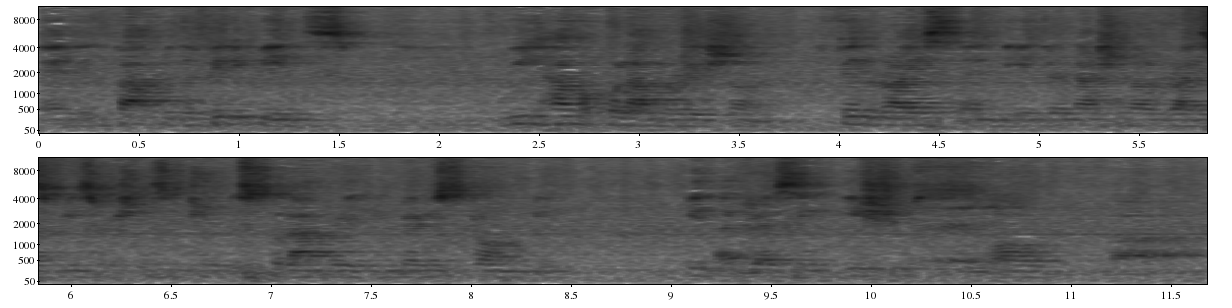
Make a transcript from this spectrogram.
And in fact, with the Philippines, we have a collaboration. PhilRice and the International Rice Research Institute is collaborating very strongly in addressing issues of uh,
